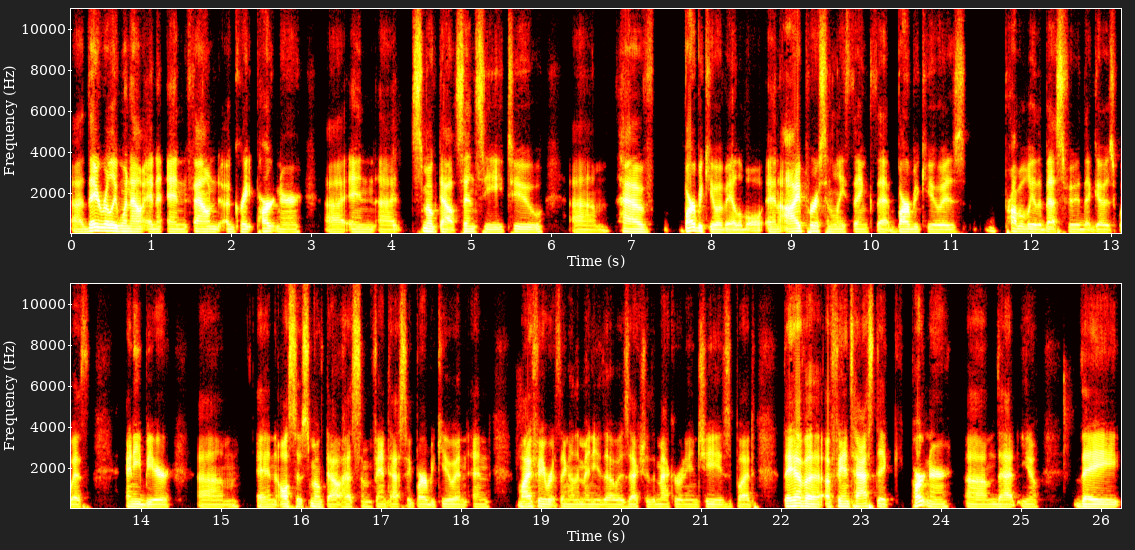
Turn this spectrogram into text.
Uh, they really went out and and found a great partner uh, in uh, Smoked Out Cincy to um, have barbecue available. And I personally think that barbecue is probably the best food that goes with any beer. Um, and also smoked out has some fantastic barbecue and and my favorite thing on the menu though is actually the macaroni and cheese but they have a, a fantastic partner um, that you know they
